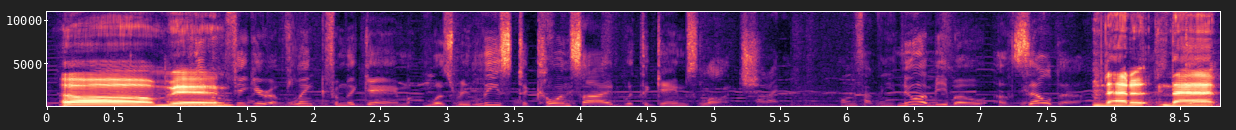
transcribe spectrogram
Oh A man. figure of Link from the game was released to coincide with the game's launch. New amiibo of Zelda That uh, that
